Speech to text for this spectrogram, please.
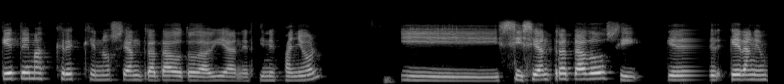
qué temas crees que no se han tratado todavía en el cine español y si se han tratado, si quedan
